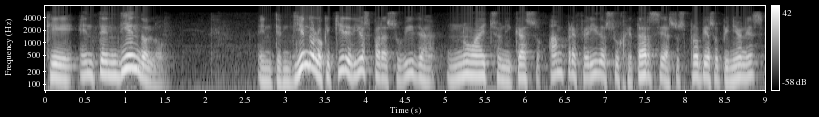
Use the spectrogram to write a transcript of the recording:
que entendiéndolo, entendiendo lo que quiere Dios para su vida, no ha hecho ni caso, han preferido sujetarse a sus propias opiniones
